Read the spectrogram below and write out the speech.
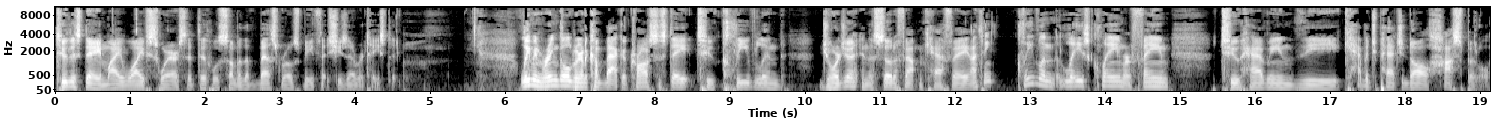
to this day, my wife swears that this was some of the best roast beef that she's ever tasted. Leaving Ringgold, we're going to come back across the state to Cleveland, Georgia, in the Soda Fountain Cafe, and I think Cleveland lays claim or fame to having the Cabbage Patch Doll Hospital.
